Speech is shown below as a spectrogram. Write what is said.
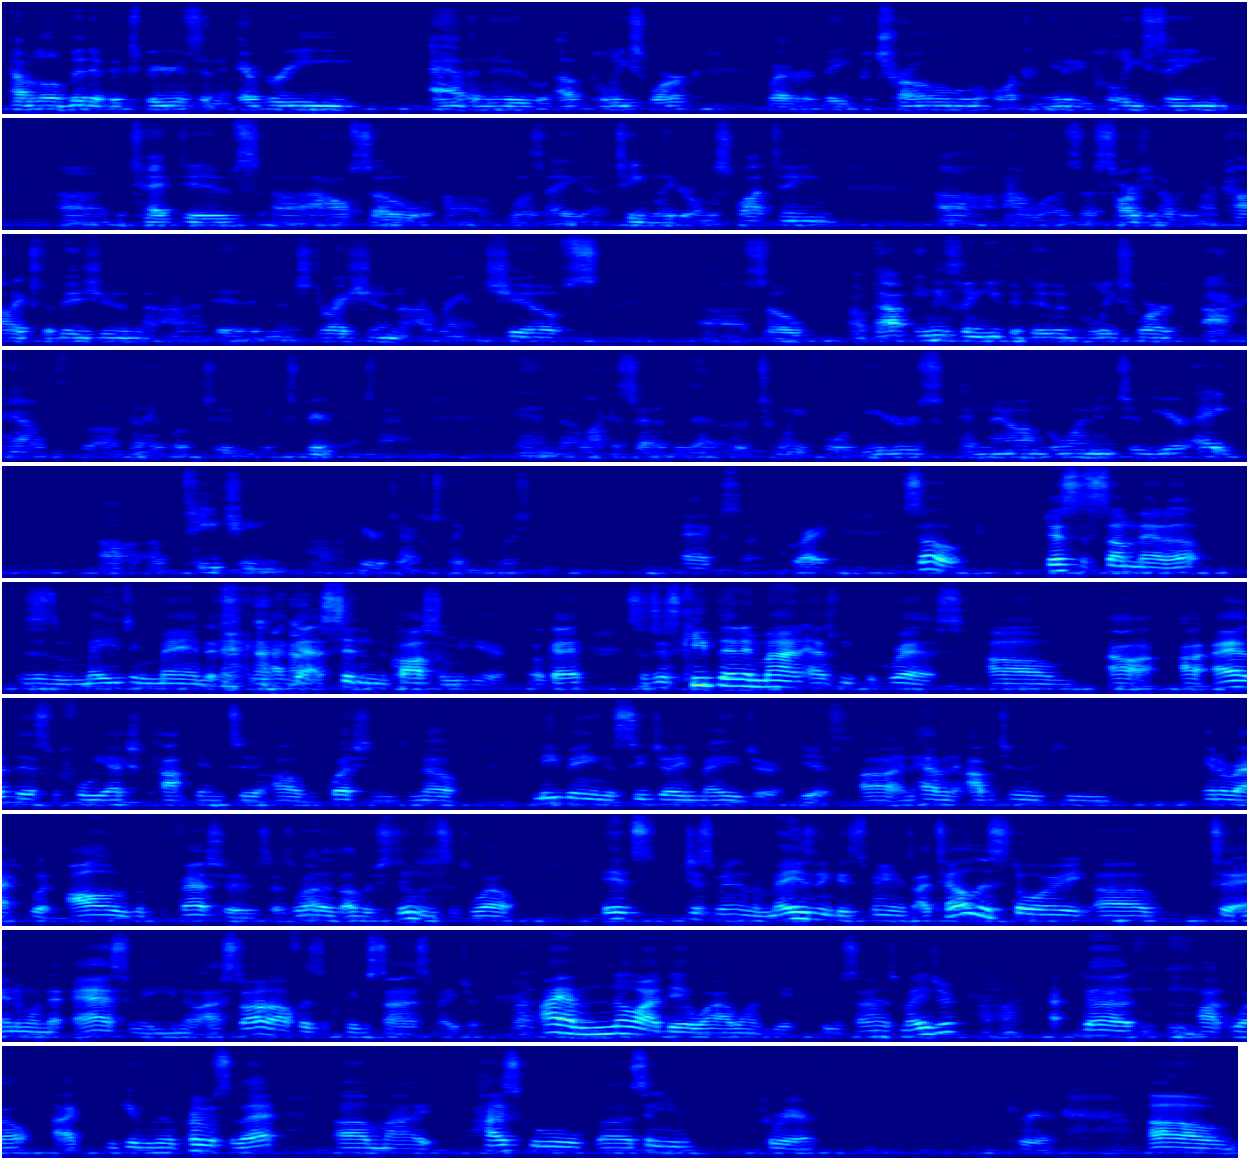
have a little bit of experience in every avenue of police work, whether it be patrol or community policing, uh, detectives. Uh, I also uh, was a, a, team leader on the SWAT team. I was a sergeant over the narcotics division. I did administration. I ran shifts. so about anything you could do in police work, I have uh, been able to experience that. And uh, like I said, I did that for 24 years, and now I'm going into year eight uh, of teaching uh, here at Jacksonville State University. Excellent, great. So, just to sum that up, this is an amazing man that I got sitting across from me here. Okay, so just keep that in mind as we progress. Um, I'll, I'll add this before we actually hop into all the questions. You know, me being a CJ major, yes, uh, and having the opportunity to interact with all of the professors as well as other students as well, it's just been an amazing experience. I tell this story uh, to anyone that asks me. You know, I started off as a computer science major. Right. I have no idea why I wanted to be a computer science major. Uh-huh. The, uh, well, I can give you the premise of that. Uh, my high school uh, senior career career. Um,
